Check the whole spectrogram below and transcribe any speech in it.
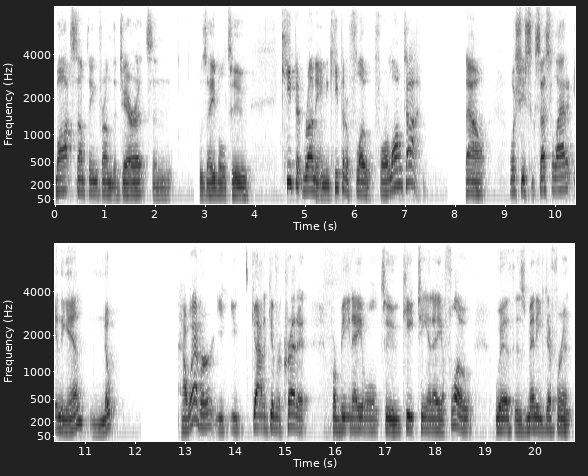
bought something from the Jarretts and was able to keep it running and keep it afloat for a long time. Now, was she successful at it in the end? Nope. However, you, you got to give her credit for being able to keep TNA afloat with as many different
